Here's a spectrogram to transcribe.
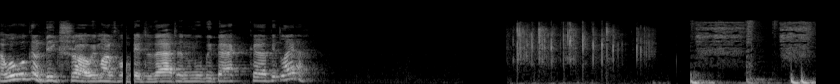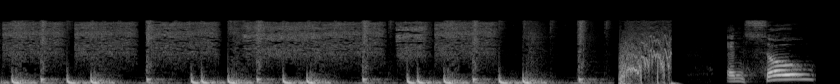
Now, well, we've got a big show. We might as well get to that, and we'll be back uh, a bit later. And so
